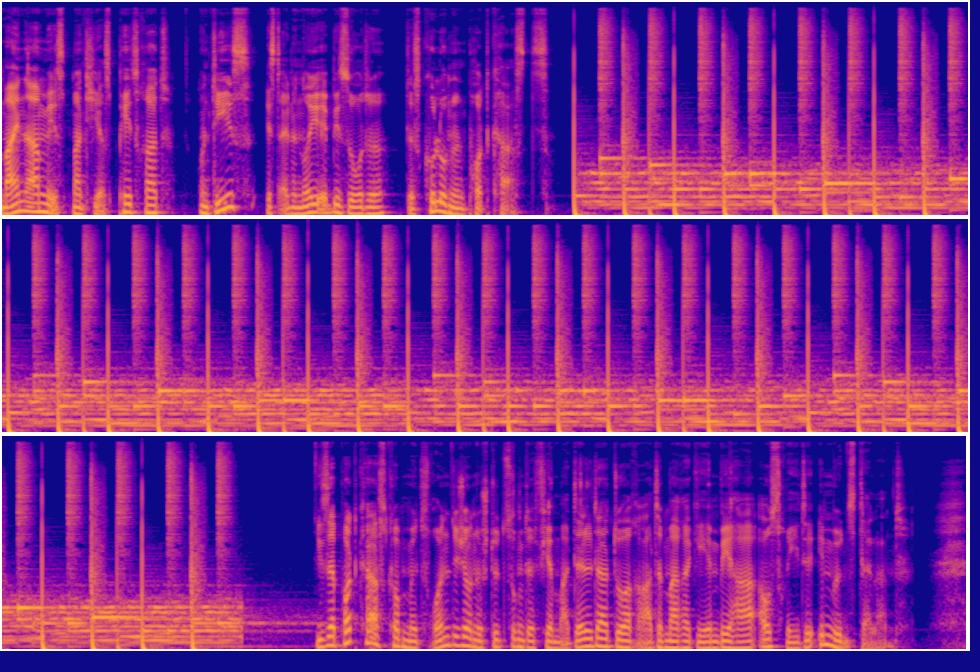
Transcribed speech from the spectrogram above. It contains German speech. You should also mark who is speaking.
Speaker 1: Mein Name ist Matthias Petrat und dies ist eine neue Episode des Kolumnen-Podcasts. Dieser Podcast kommt mit freundlicher Unterstützung der Firma Delta Dor Rademacher GmbH aus Riede im Münsterland.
